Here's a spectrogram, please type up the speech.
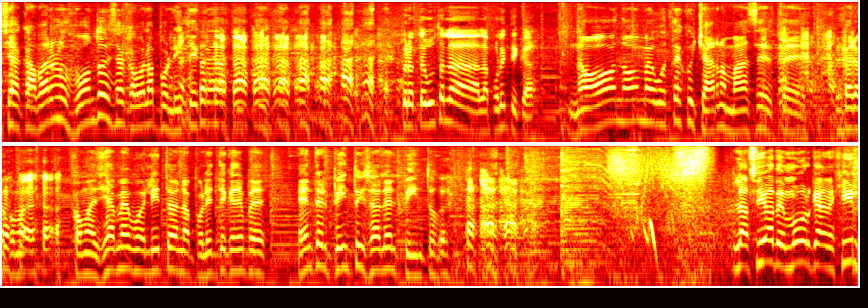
se acabaron los fondos y se acabó la política. ¿Pero te gusta la, la política? No, no, me gusta escuchar nomás, este, pero como, como decía mi abuelito en la política, pues, entra el pinto y sale el pinto. La ciudad de Morgan Hill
